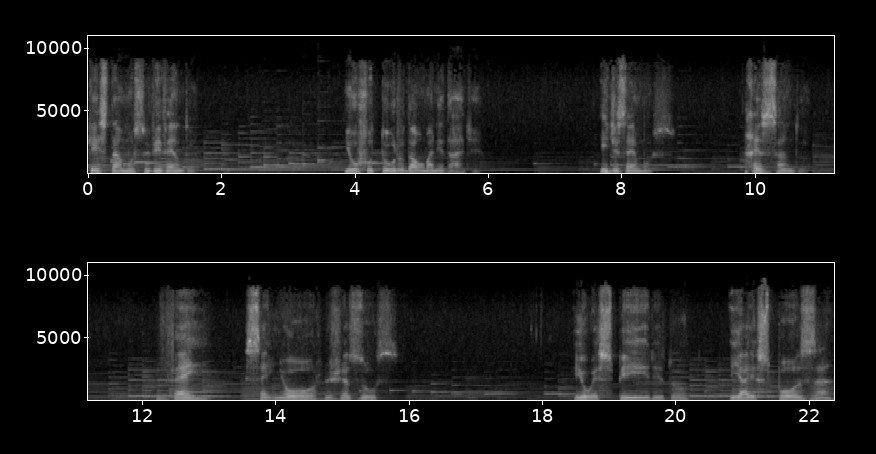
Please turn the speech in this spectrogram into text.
que estamos vivendo e o futuro da humanidade. E dizemos, rezando, vem Senhor Jesus. E o Espírito e a esposa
